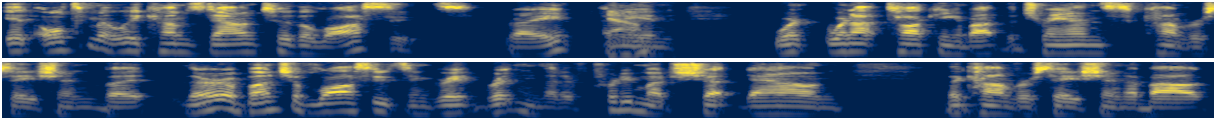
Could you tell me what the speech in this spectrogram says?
it ultimately comes down to the lawsuits, right? Yeah. I mean, we're we're not talking about the trans conversation, but there are a bunch of lawsuits in Great Britain that have pretty much shut down the conversation about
